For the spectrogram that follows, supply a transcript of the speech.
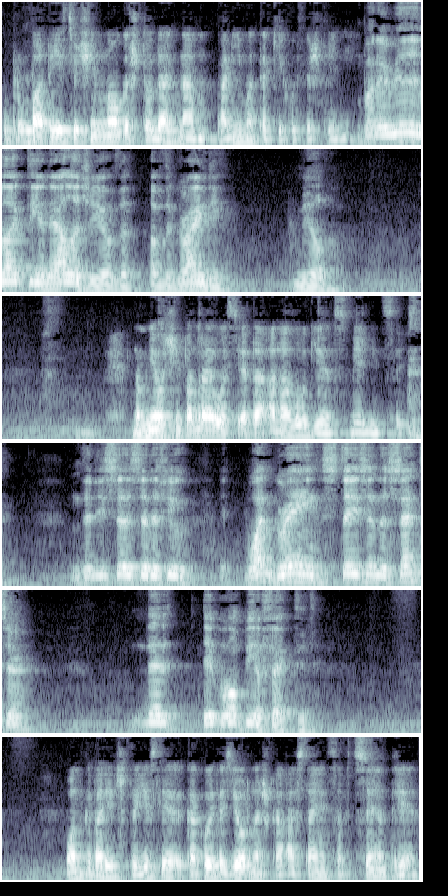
У Прабхупады есть очень много, что дать нам, помимо таких утверждений. But I really like the analogy of the of the grinding mill. Но мне очень понравилась эта аналогия с мельницей. That he says that if you one grain stays in the center, then it won't be affected. Он говорит, что если какое-то зернышко останется в центре,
